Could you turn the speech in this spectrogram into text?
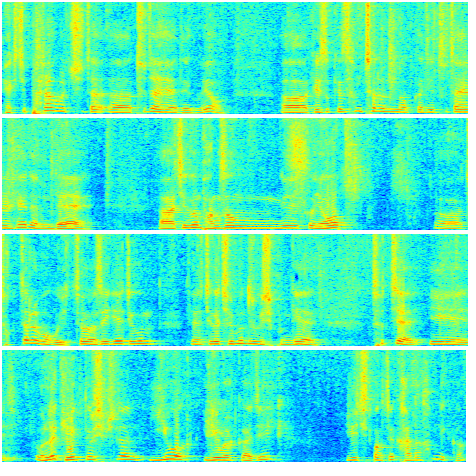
118억을 투자, 어, 투자해야 되고요. 어, 계속해서 3천억 원까지 투자를 해야 되는데 아, 지금 방송의 그 영업 어, 적자를 보고 있죠. 그래서 이게 지금 제가 질문 드리고 싶은 게 첫째, 이 원래 계획대로 17년 2월 2월까지 UHD 방송이 가능합니까?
